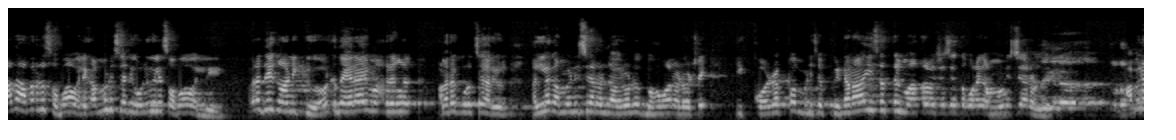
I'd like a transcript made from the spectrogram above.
അത് അവരുടെ സ്വഭാവമല്ലേ? കമ്മ്യൂണിസ്റ്റുകാർ ഒളിവിലെ സ്വഭാവമല്ലേ? അവരതേ കാണിക്കൂ. അവർക്ക് നേരായ മാർഗങ്ങൾ വളരെ കുറച്ചേ അറിയുള്ളൂ. നല്ല കമ്മ്യൂണിസ്റ്റുകാരുണ്ട്. അവരോട് ബഹുമാനമുണ്ട്. പക്ഷെ ഈ കുഴപ്പം പിടിച്ച പിണറായിസത്തിൽ മാത്രം വിശ്വസിക്കുന്ന കുറെ കമ്മ്യൂണിസ്റ്റുകാരുണ്ട്. അവര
